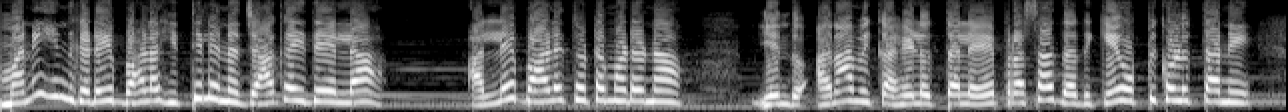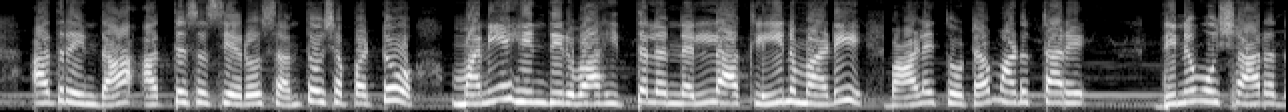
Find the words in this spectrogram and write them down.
ಮನೆ ಹಿಂದ್ಗಡೆ ಬಹಳ ಹಿತ್ತಿಲಿನ ಜಾಗ ಇದೆ ಅಲ್ಲ? ಅಲ್ಲೇ ಬಾಳೆ ತೋಟ ಮಾಡೋಣ. ಎಂದು ಅನಾಮಿಕ ಹೇಳುತ್ತಲೇ ಪ್ರಸಾದ್ ಅದಕ್ಕೆ ಒಪ್ಪಿಕೊಳ್ಳುತ್ತಾನೆ. ಅದರಿಂದ ಅತ್ತೆ ಸಸ್ಯರು ಸಂತೋಷಪಟ್ಟು ಮನೆಯ ಹಿಂದಿರುವ ಹಿತ್ತಲನ್ನೆಲ್ಲ ಕ್ಲೀನ್ ಮಾಡಿ ಬಾಳೆ ತೋಟ ಮಾಡುತ್ತಾರೆ. ದಿನವೂ ಶಾರದ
